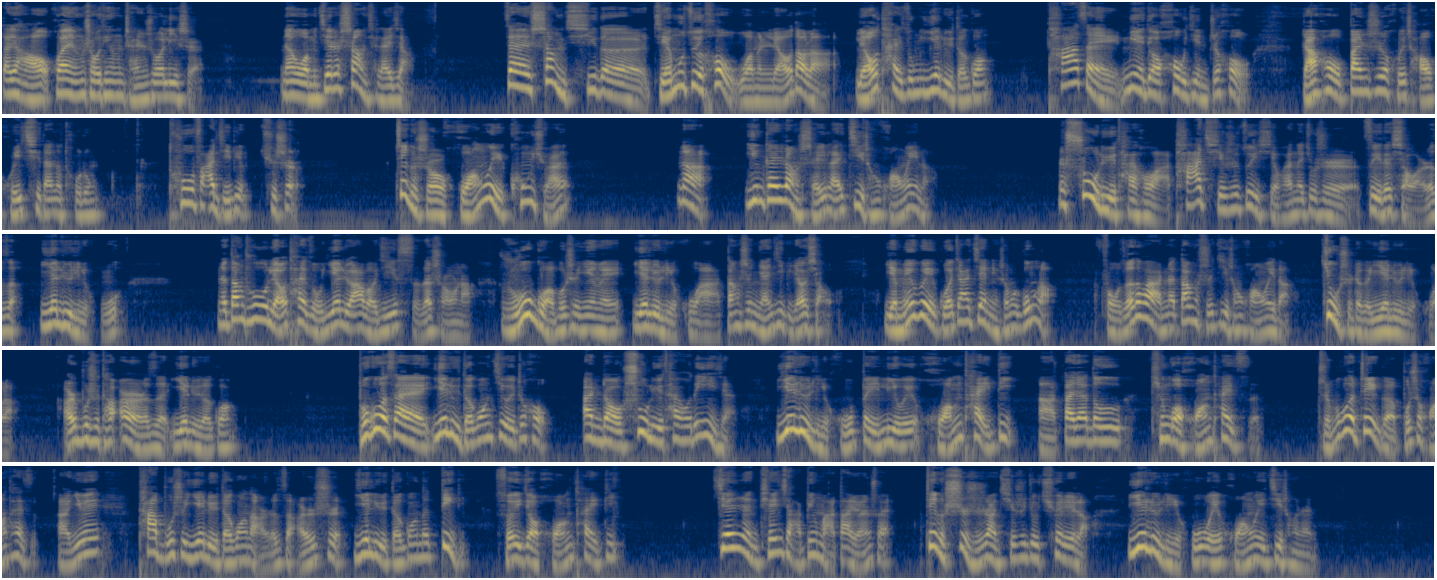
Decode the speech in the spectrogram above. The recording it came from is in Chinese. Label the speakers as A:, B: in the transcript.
A: 大家好，欢迎收听《陈说历史》。那我们接着上期来讲，在上期的节目最后，我们聊到了辽太宗耶律德光，他在灭掉后晋之后，然后班师回朝回契丹的途中，突发疾病去世了。这个时候皇位空悬，那应该让谁来继承皇位呢？那述律太后啊，她其实最喜欢的就是自己的小儿子耶律李胡。那当初辽太祖耶律阿保机死的时候呢，如果不是因为耶律李胡啊，当时年纪比较小，也没为国家建立什么功劳，否则的话，那当时继承皇位的就是这个耶律李胡了，而不是他二儿子耶律德光。不过在耶律德光继位之后，按照述律太后的意见，耶律李胡被立为皇太帝啊，大家都。听过皇太子，只不过这个不是皇太子啊，因为他不是耶律德光的儿子，而是耶律德光的弟弟，所以叫皇太帝，兼任天下兵马大元帅。这个事实上其实就确立了耶律李胡为皇位继承人。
